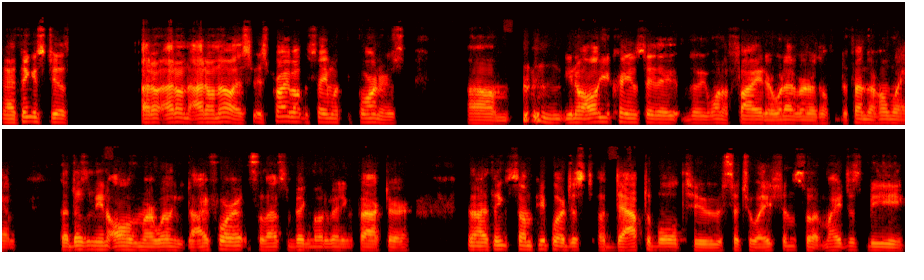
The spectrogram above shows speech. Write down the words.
And I think it's just I don't I don't I don't know. It's it's probably about the same with the foreigners. Um, you know, all Ukrainians say they they want to fight or whatever, they'll defend their homeland that doesn't mean all of them are willing to die for it. So that's a big motivating factor. And I think some people are just adaptable to situations. So it might just be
